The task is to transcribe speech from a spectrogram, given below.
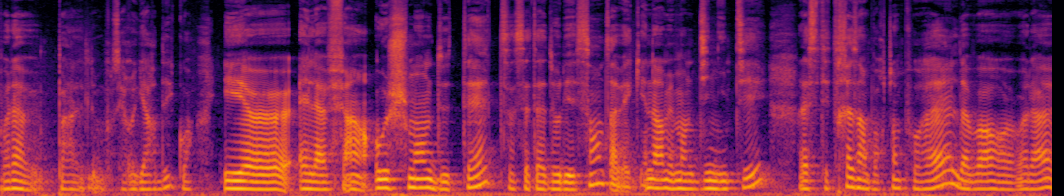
voilà, on s'est regardé quoi. Et elle a fait un hochement de tête, cette adolescente, avec énormément de dignité. Voilà, c'était très important pour elle d'avoir, voilà,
